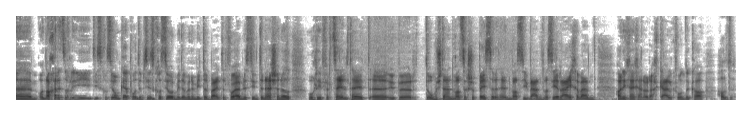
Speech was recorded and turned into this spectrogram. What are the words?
Ähm, und nachher hat es noch eine Diskussion gegeben, Podiumsdiskussion mit einem Mitarbeiter von Amnesty International, der ein bisschen erzählt hat äh, über die Umstände, was sich schon verbessert haben, was sie wollen, was sie erreichen wollen. Habe ich eigentlich auch noch recht geil gefunden. Gehabt. Halt,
